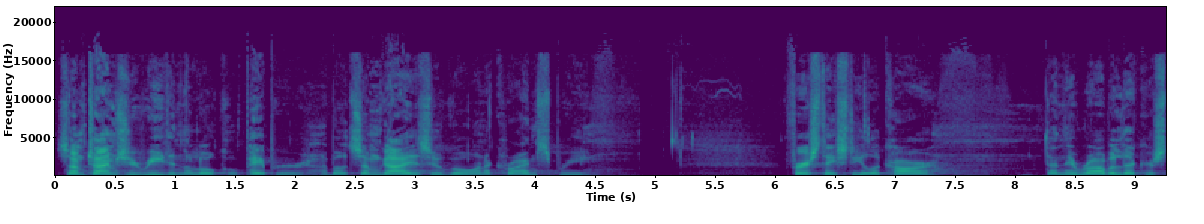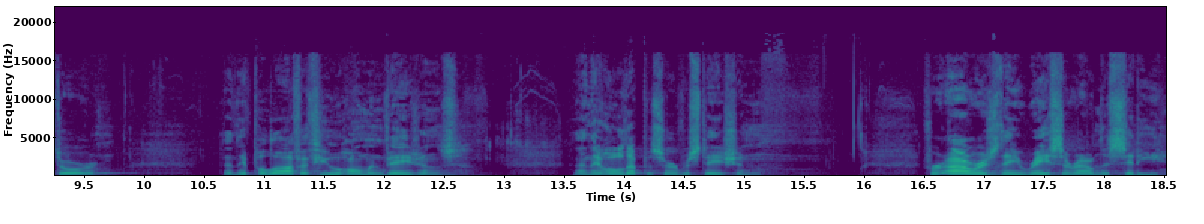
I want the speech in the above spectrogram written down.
Sometimes you read in the local paper about some guys who go on a crime spree. First, they steal a car, then, they rob a liquor store, then, they pull off a few home invasions, then, they hold up a service station. For hours, they race around the city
